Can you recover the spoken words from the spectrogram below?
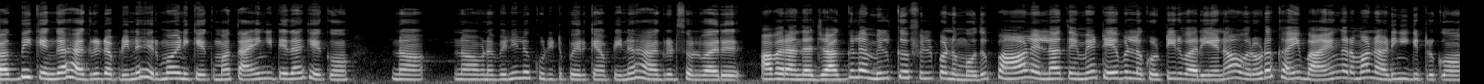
பக்பிக் எங்கே ஹேக்ரிட்? அப்படின்னு ஹெர்மாயினி கேட்குமா தயங்கிட்டே தான் கேட்கும் நான் நான் அவனை வெளியில் கூட்டிகிட்டு போயிருக்கேன் அப்படின்னு ஹேக்ரிட் சொல்வார். அவர் அந்த ஜக்கில் மில்க்கை ஃபில் பண்ணும்போது பால் எல்லாத்தையுமே டேபிளில் கொட்டிடுவார் ஏன்னா அவரோட கை பயங்கரமாக நடுங்கிக்கிட்டு இருக்கும்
